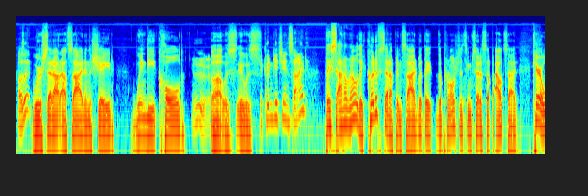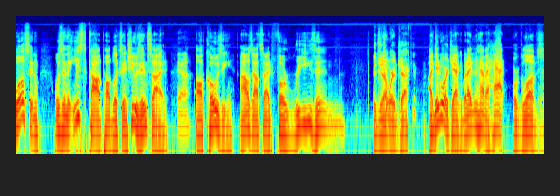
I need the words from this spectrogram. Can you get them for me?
Was it? We were set out outside in the shade, windy, cold. Ugh. Uh, it was. It was. They couldn't get you inside. They. s- I don't know. They could have set up inside, but they the promotions team set us up outside. Kara Wilson was in the East Cobb Publix, and she was inside. Yeah. All cozy. I was outside for reason. Did you not wear a jacket? I did wear a jacket, but I didn't have a hat or gloves,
